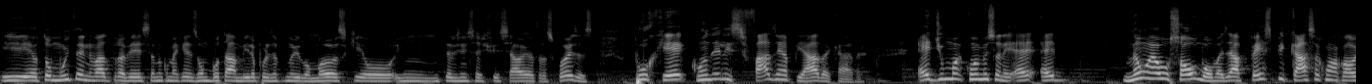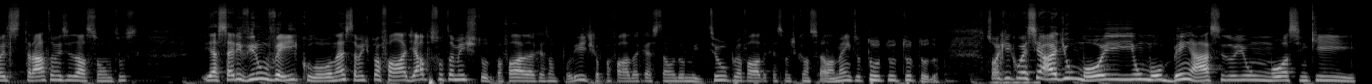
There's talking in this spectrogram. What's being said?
E eu tô muito animado para ver esse ano como é que eles vão botar a mira, por exemplo, no Elon Musk ou em inteligência artificial e outras coisas, porque quando eles fazem a piada, cara, é de uma, como eu mencionei, é, é não é só o humor, mas é a perspicácia com a qual eles tratam esses assuntos. E a série vira um veículo, honestamente, para falar de absolutamente tudo. para falar da questão política, para falar da questão do Me Too, pra falar da questão de cancelamento, tudo, tudo, tudo, tudo. Só que com esse ar de humor e um humor bem ácido e um humor, assim, que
